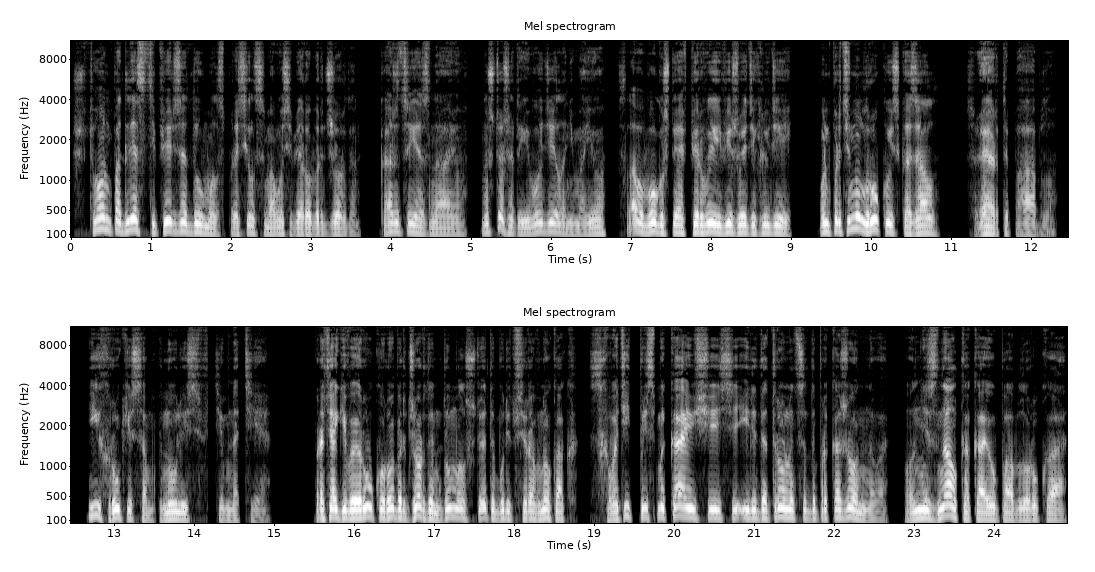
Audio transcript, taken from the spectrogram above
«Что он, подлец, теперь задумал?» — спросил самого себя Роберт Джордан. «Кажется, я знаю. Ну что ж, это его дело, не мое. Слава богу, что я впервые вижу этих людей». Он протянул руку и сказал «Сверте, Пабло». Их руки сомкнулись в темноте. Протягивая руку, Роберт Джордан думал, что это будет все равно, как схватить присмыкающееся или дотронуться до прокаженного. Он не знал, какая у Пабло рука,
